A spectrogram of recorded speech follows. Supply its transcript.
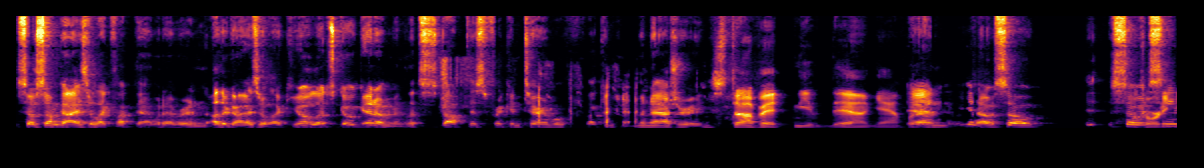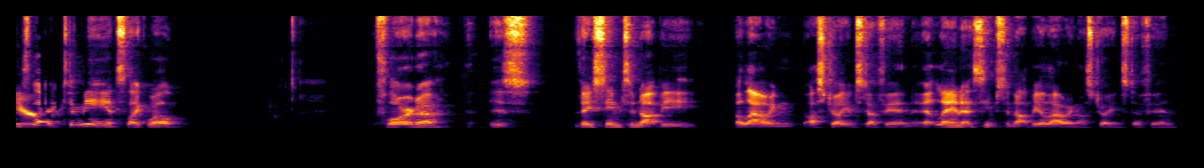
so some guys are like, "Fuck that, whatever," and other guys are like, "Yo, let's go get them and let's stop this freaking terrible fucking menagerie." Stop it. You, yeah. Yeah. Whatever. and you know so So It's it seems here. like to me, it's like, well, Florida is they seem to not be allowing Australian stuff in. Atlanta seems to not be allowing Australian stuff in.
